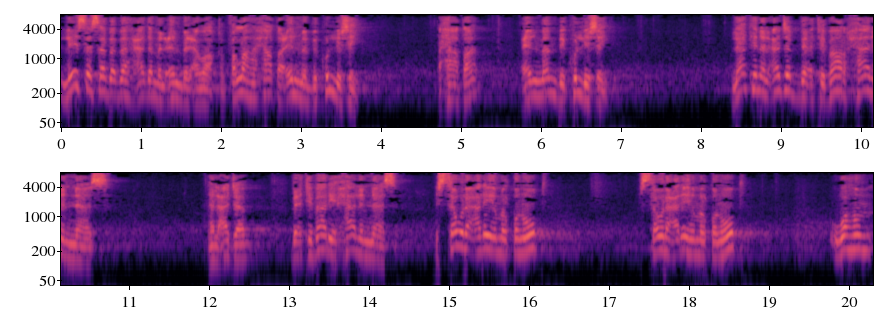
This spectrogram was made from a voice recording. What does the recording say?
ليس سببه عدم العلم بالعواقب. فالله أحاط علما بكل شيء. أحاط علما بكل شيء. لكن العجب باعتبار حال الناس. العجب باعتبار حال الناس. استولى عليهم القنوط استولى عليهم القنوط وهم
